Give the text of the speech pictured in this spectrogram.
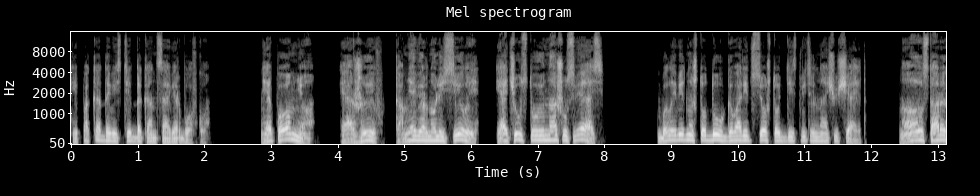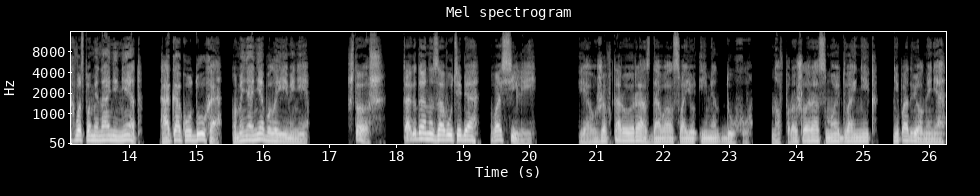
и пока довести до конца вербовку. «Не помню. Я жив. Ко мне вернулись силы. Я чувствую нашу связь». Было видно, что дух говорит все, что действительно ощущает. «Но старых воспоминаний нет. А как у духа, у меня не было имени». «Что ж, тогда назову тебя Василий». Я уже второй раз давал свое имя духу, но в прошлый раз мой двойник не подвел меня.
